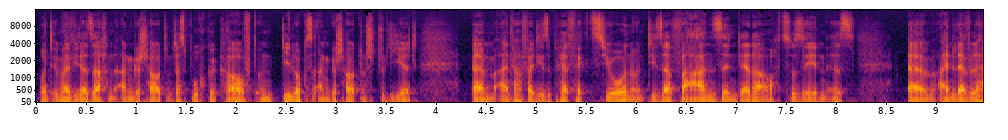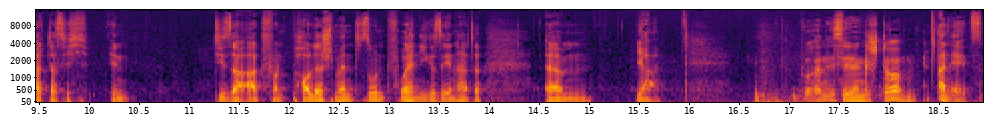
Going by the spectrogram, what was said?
und immer wieder Sachen angeschaut und das Buch gekauft und die Looks angeschaut und studiert. Ähm, einfach weil diese Perfektion und dieser Wahnsinn, der da auch zu sehen ist, ähm, ein Level hat, das ich in dieser Art von Polishment so vorher nie gesehen hatte. Ähm, ja, Woran ist sie denn gestorben? An AIDS.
